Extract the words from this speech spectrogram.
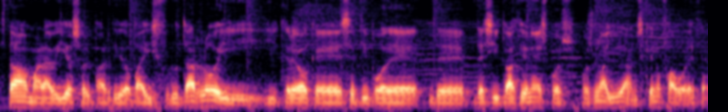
estaba maravilloso el partido para disfrutarlo y, y creo que ese tipo de, de, de, situaciones pues, pues no ayudan, es que no favorecen.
